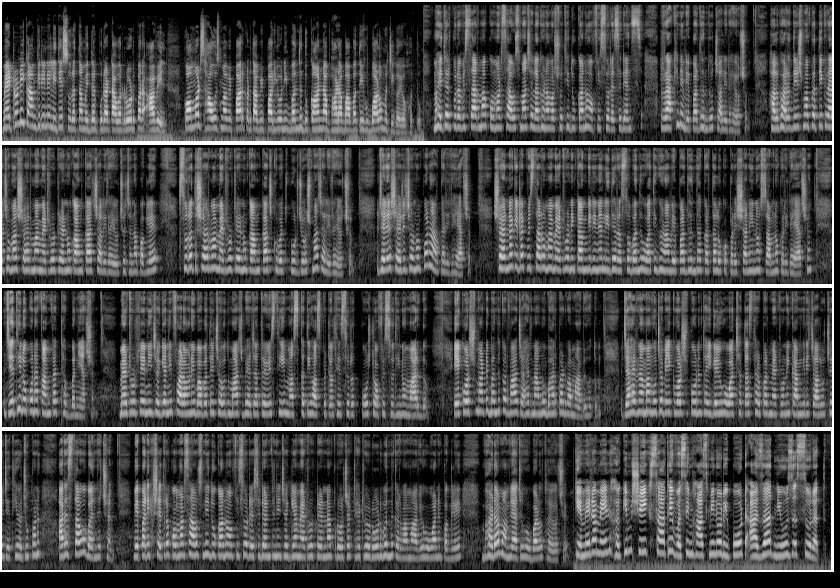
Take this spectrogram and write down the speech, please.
મેટ્રોની કામગીરીને લીધે સુરતના મૈદરપુરા ટાવર રોડ પર આવેલ કોમર્સ હાઉસમાં વેપાર કરતા વેપારીઓની બંધ દુકાનના ભાડા બાબતે હુબાળો મચી ગયો હતો. મહેધરપુરા વિસ્તારમાં કોમર્સ હાઉસમાં છેલ્લા ઘણા વર્ષોથી દુકાનો, ઓફિસો, રેસિડેન્સ રાખીને વેપાર ધંધો ચાલી રહ્યો છે. હાલ ભારત દેશમાં પ્રત્યેક રાજ્યોમાં શહેરમાં મેટ્રો ટ્રેનનું કામકાજ ચાલી રહ્યું છે, જેના પગલે સુરત શહેરમાં મેટ્રો ટ્રેનનું કામકાજ ખૂબ જ પૂરજોશમાં ચાલી રહ્યું છે જ્યારે શહેરીજનો પણ આવકારી રહ્યા છે. શહેરના કેટલાક વિસ્તારોમાં મેટ્રોની કામગીરીને લીધે રસ્તો બંધ હોવાથી ઘણા વેપાર ધંધા કરતા લોકો પરેશાનીનો સામનો કરી રહ્યા છે જેથી લોકોના કામકાજ ઠપ બન્યા છે. મેટ્રો ટ્રેનની જગ્યાની ફાળવણી બાબતે ચૌદ માર્ચ બે હજાર ત્રેવીસથી મસ્કતી હોસ્પિટલથી સુરત પોસ્ટ ઓફિસ સુધીનો માર્ગ એક વર્ષ માટે બંધ કરવા જાહેરનામું બહાર પાડવામાં આવ્યું હતું. જાહેરનામા મુજબ એક વર્ષ પૂર્ણ થઈ ગયું હોવા છતાં સ્થળ પર મેટ્રોની કામગીરી ચાલુ છે, જેથી હજુ પણ આ રસ્તાઓ બંધ છે. વેપારી ક્ષેત્ર કોમર્સ હાઉસની દુકાનો, ઓફિસો, રેસિડન્ટની જગ્યા, મેટ્રો ટ્રેનના પ્રોજેક્ટ હેઠળ રોડ બંધ કરવામાં આવ્યો હોવાને પગલે ભાડા મામલે આજે હોબાળો થયો છે. કેમેરામેન હકીમ શેખ સાથે વસીમ હાસમીનો રિપોર્ટ આઝાદ ન્યૂઝ સુરત.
